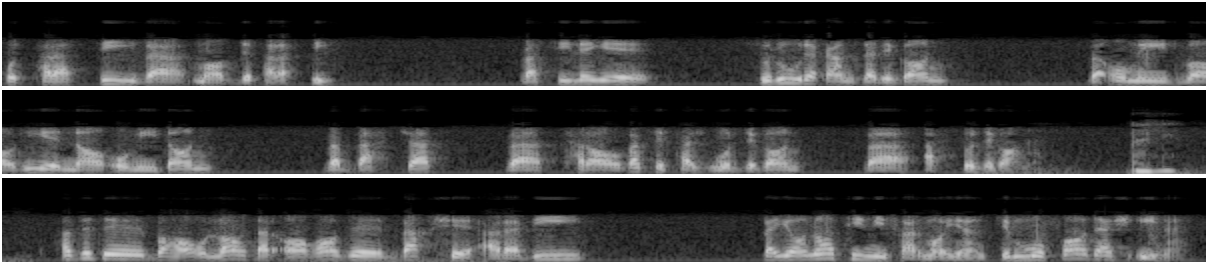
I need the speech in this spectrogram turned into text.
خودپرستی و ماده پرستی وسیله سرور غمزدگان و امیدواری ناامیدان و بهجت و تراوت پژمردگان و افسردگان است. بله. حضرت بهاءالله در آغاز بخش عربی بیاناتی میفرمایند که مفادش این است.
